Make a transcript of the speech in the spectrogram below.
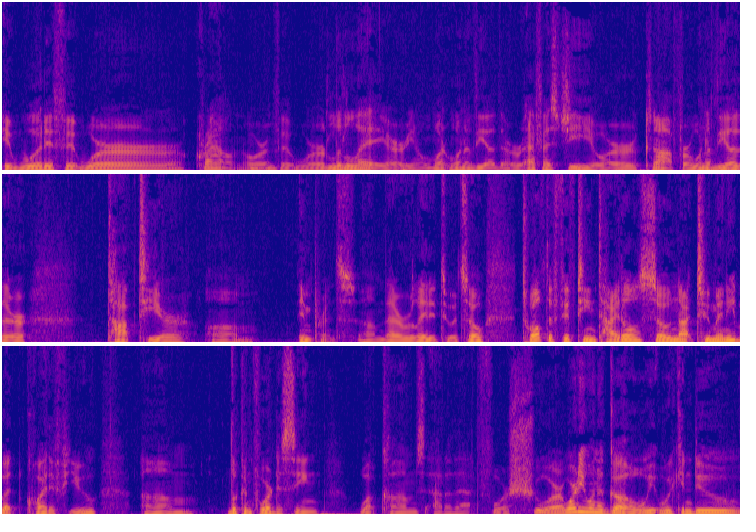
it would if it were Crown or if it were Little A or you know one, one of the other or FSG or Knopf or one of the other top tier um, imprints um, that are related to it. So 12 to 15 titles, so not too many, but quite a few. Um, looking forward to seeing what comes out of that for sure. Where do you want to go? We we can do.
